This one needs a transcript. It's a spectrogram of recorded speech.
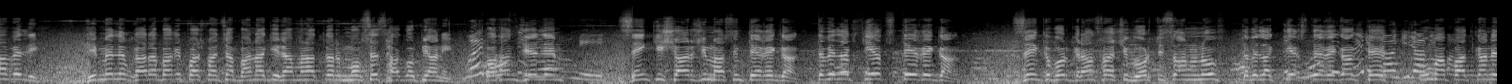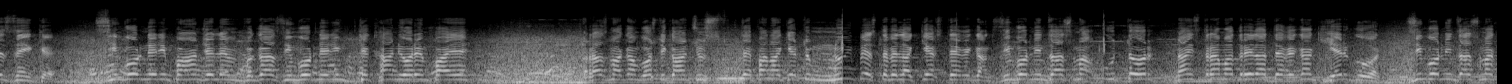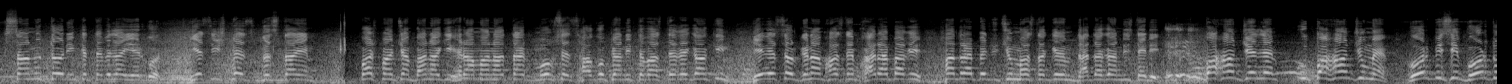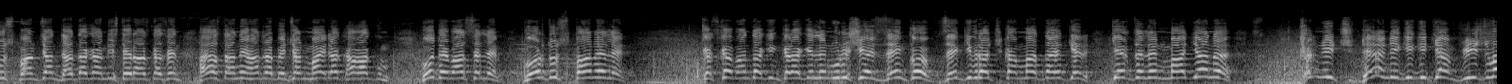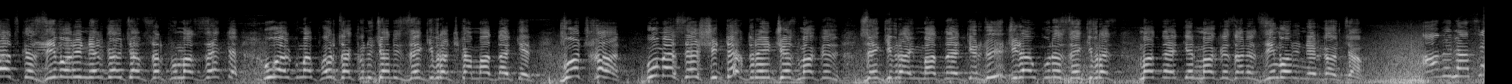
Ավելին դիմել եմ Ղարաբաղի պաշտպանության բանակի հրամանատար Մովսես Հակոբյանին։ Պահանջել եմ զենքի շարժի մասին տեղեկանք։ Տվելա կեղծ տեղեկանք։ Զենքը որ գրանցված չի որտիս անունով, տվելա կեղծ տեղեկանք, թե պատկան է զենքը։ Զինվորներին պահանջել եմ վգա զինվորներին թե քանի օր են պայե ռազմական ոստիկանություն Ստեփանակերտում նույնպես տվելա կեղծ տեղեկանք։ Զինվորն ինձ ասում է 8 օր, նա ինձ տրամադրել է տեղեկանք 2 օր։ Զինվորն ինձ ասում է 28 օր, ինքը տվել է 2 օր։ Ես ինչպես վստահ եմ Պաշտպանության բանակի հրամանատար Մովսես Հակոբյանի տված տեղեկանքին եւ այսօր գնամ հասնեմ Ղարաբաղի հանրապետություն մասնակցեմ դադական լիստերի պահանջել եմ ու պահանջում եմ որբիսի Բորդու սպանության դադական լիստերը անցկացվեն Հայաստանի հանրապետության մայրաքաղաքում որտեւ ասել եմ Բորդու սպանել են Կրծքա վանդակին կրակել են ուրիշի այս զենքով, զենքի վրա չկա մատնահետքեր, կեղծել են Մադյանը, քնիչ Դերանի Գիգիտյան վիժվածքը զինվորի ներկայությամբ սրբում է զենքը, ուղարկում է փորձակնությանի զենքի վրա չկա մատնահետքեր։ Ոչխար, ում ես ես շիտեղ դրա ինչ ես մակրել զենքի վրա իմ մատնահետքեր։ Դու ինչ իրավունք ունես զենքի վրա մատնահետքեր մակրես անել զինվորի ներկայությամբ։ ավելացրել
